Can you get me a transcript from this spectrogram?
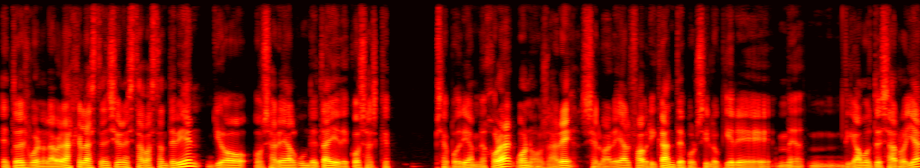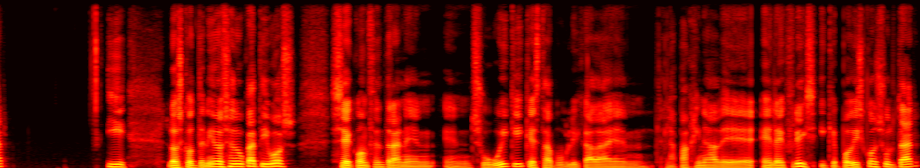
entonces, bueno, la verdad es que la extensión está bastante bien. Yo os haré algún detalle de cosas que se podrían mejorar. Bueno, os haré, se lo haré al fabricante por si lo quiere, digamos, desarrollar. Y los contenidos educativos se concentran en, su wiki, que está publicada en, la página de Electrix y que podéis consultar,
